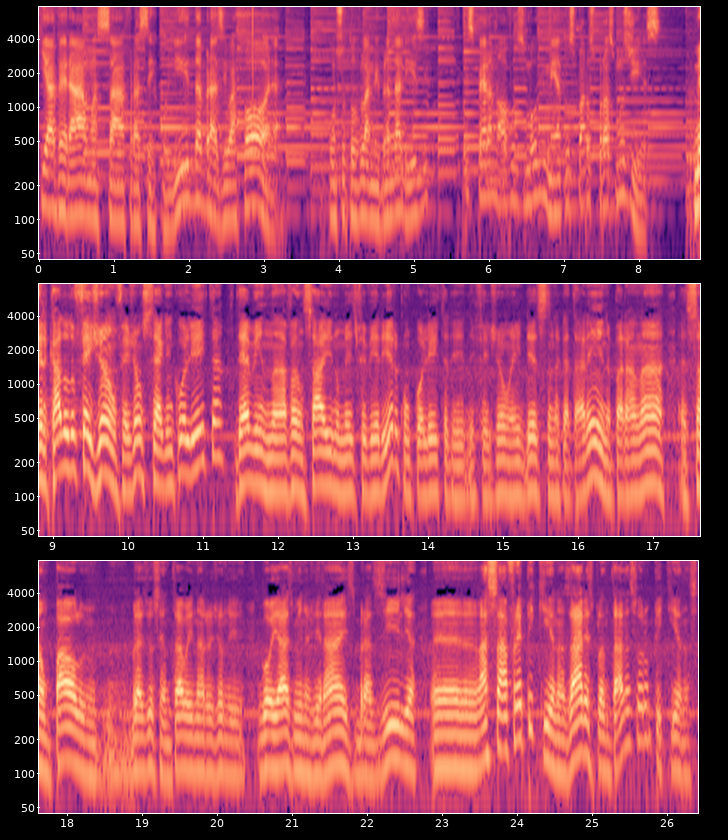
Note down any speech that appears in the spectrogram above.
que haverá uma safra a ser colhida Brasil afora. O consultor Vlamir Brandalize espera novos movimentos para os próximos dias. Mercado do feijão. Feijão segue em colheita, devem avançar aí no mês de fevereiro com colheita de, de feijão aí desde Santa Catarina, Paraná, eh, São Paulo, Brasil Central aí na região de Goiás, Minas Gerais, Brasília. É, a safra é pequena, as áreas plantadas foram pequenas.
